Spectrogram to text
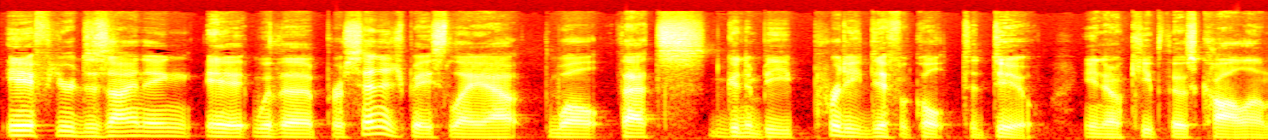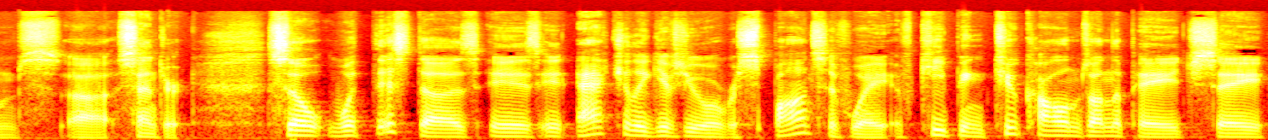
If you're designing it with a percentage-based layout, well, that's going to be pretty difficult to do. You know, keep those columns uh, centered. So what this does is it actually gives you a responsive way of keeping two columns on the page, say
